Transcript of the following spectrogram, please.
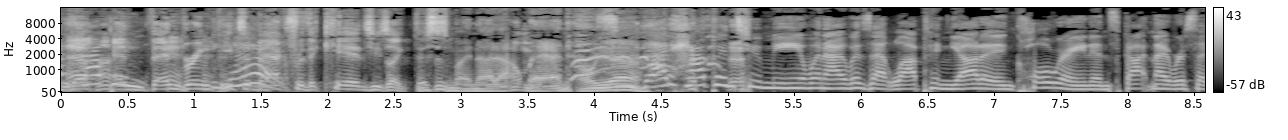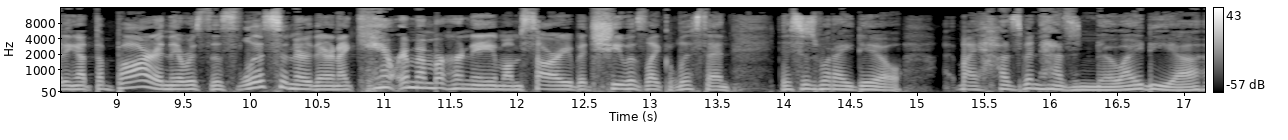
and, then, happened. and then bring pizza Yes. back for the kids. He's like, this is my night out, man. Oh yeah. That happened to me when I was at La Pinata in Colerain, and Scott and I were sitting at the bar, and there was this listener there, and I can't remember her name. I'm sorry, but she was like, "Listen, this is what I do. My husband has no idea.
